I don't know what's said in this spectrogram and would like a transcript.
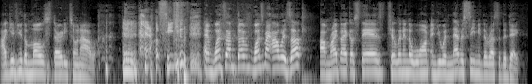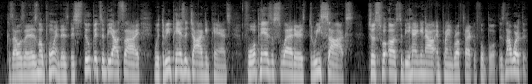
I give you the most thirty to an hour. and I'll see you. And once I'm done, once my hour is up, I'm right back upstairs, chilling in the warm, and you would never see me the rest of the day. Because I was like, there's no point. There's, it's stupid to be outside with three pairs of jogging pants, four pairs of sweaters, three socks, just for us to be hanging out and playing rough tackle football. It's not worth it.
